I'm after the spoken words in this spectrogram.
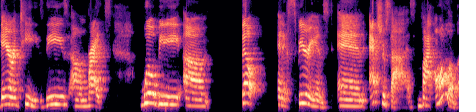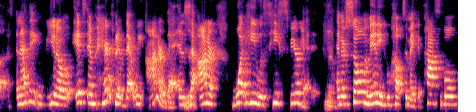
guarantees these um, rights will be um, felt and experienced and exercised by all of us. And I think, you know, it's imperative that we honor that and yeah. to honor what he was, he spearheaded. Yeah. And there's so many who helped to make it possible.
